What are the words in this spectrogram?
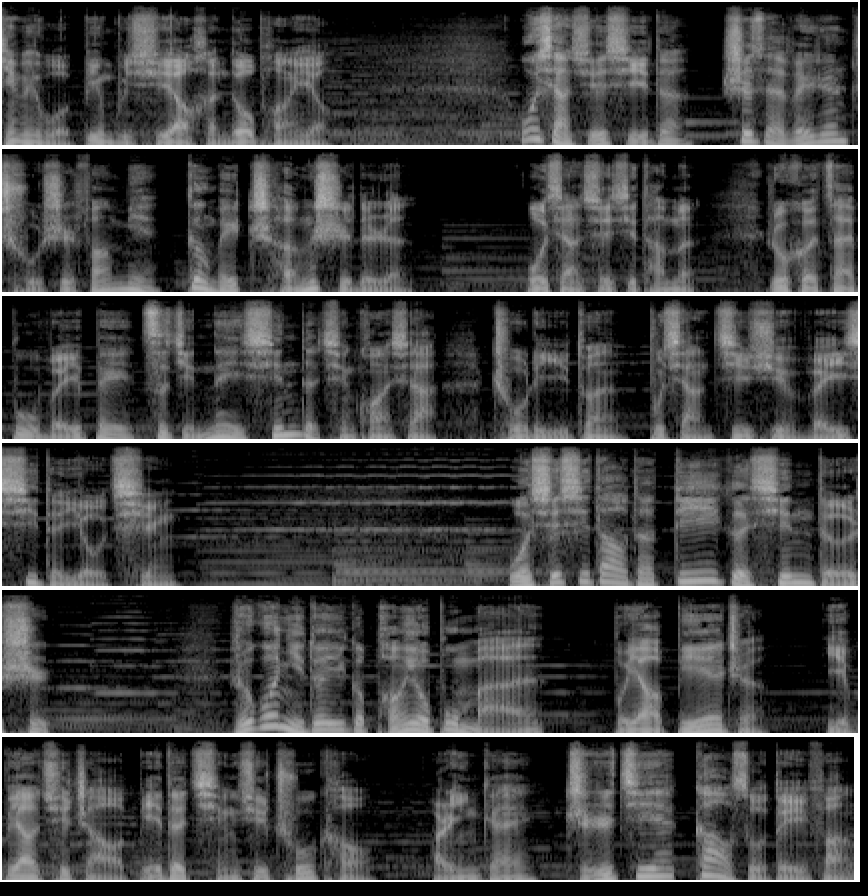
因为我并不需要很多朋友。我想学习的是在为人处事方面更为诚实的人。我想学习他们如何在不违背自己内心的情况下处理一段不想继续维系的友情。我学习到的第一个心得是。如果你对一个朋友不满，不要憋着，也不要去找别的情绪出口，而应该直接告诉对方。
